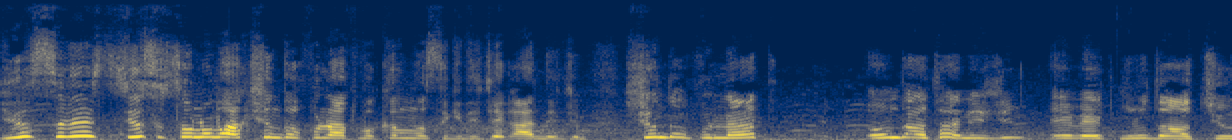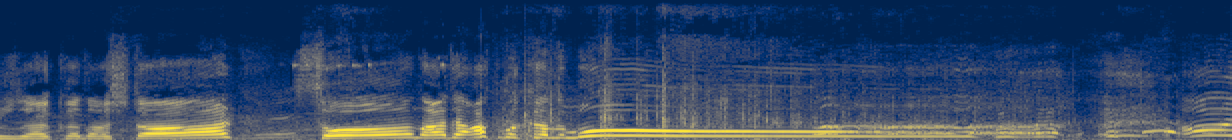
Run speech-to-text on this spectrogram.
Yusuf, Yusuf son olarak şunu da fırlat bakalım nasıl gidecek anneciğim. Şunu da fırlat. Onu da at anneciğim. Evet bunu da atıyoruz arkadaşlar. Son hadi at bakalım. Oo! Aa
